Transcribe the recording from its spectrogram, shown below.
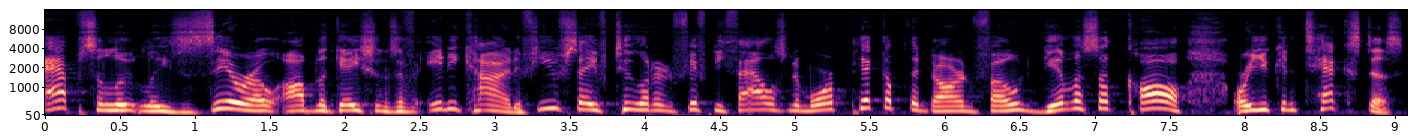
absolutely zero obligations of any kind. If you've saved 250,000 or more, pick up the darn phone, give us a call, or you can text us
